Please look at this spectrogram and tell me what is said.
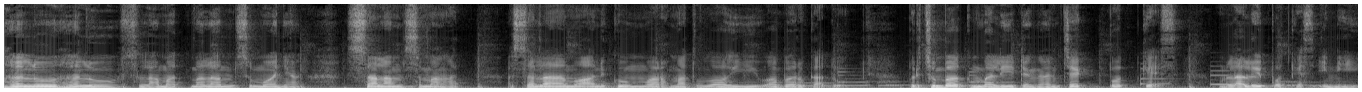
halo, halo, selamat malam semuanya. Salam semangat. Assalamualaikum warahmatullahi wabarakatuh. Berjumpa kembali dengan Cek Podcast. Melalui podcast ini,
